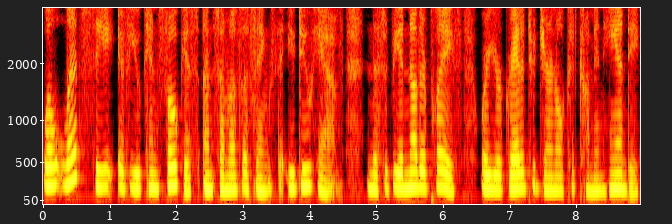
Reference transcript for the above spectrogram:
Well, let's see if you can focus on some of the things that you do have. And this would be another place where your gratitude journal could come in handy.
